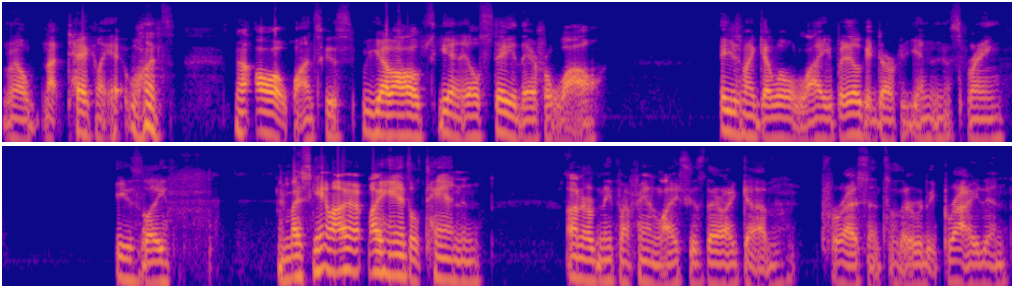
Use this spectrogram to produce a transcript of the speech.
Well, not technically at once, not all at once, because we got all skin, it'll stay there for a while. It just might get a little light, but it'll get dark again in the spring, easily. And my skin, my, my hands will tan and underneath my fan lights because they're like um, fluorescent, so they're really bright and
